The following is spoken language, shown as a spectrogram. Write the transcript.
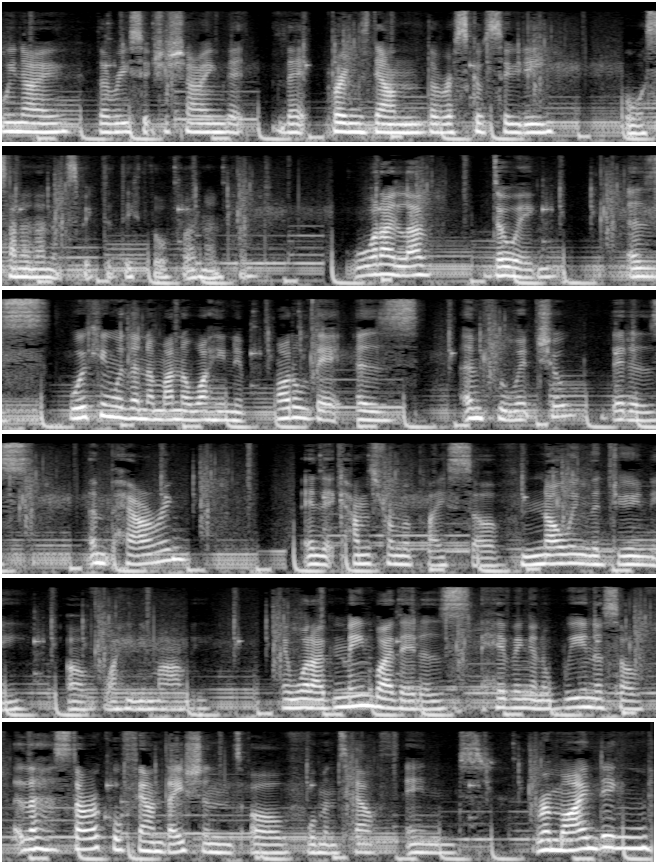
we know the research is showing that that brings down the risk of SUDI or sudden unexpected death of an infant. What I love doing is working within a mana wahine model that is influential, that is empowering, and that comes from a place of knowing the journey of wahine Māori. And what I mean by that is having an awareness of the historical foundations of women's health and reminding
